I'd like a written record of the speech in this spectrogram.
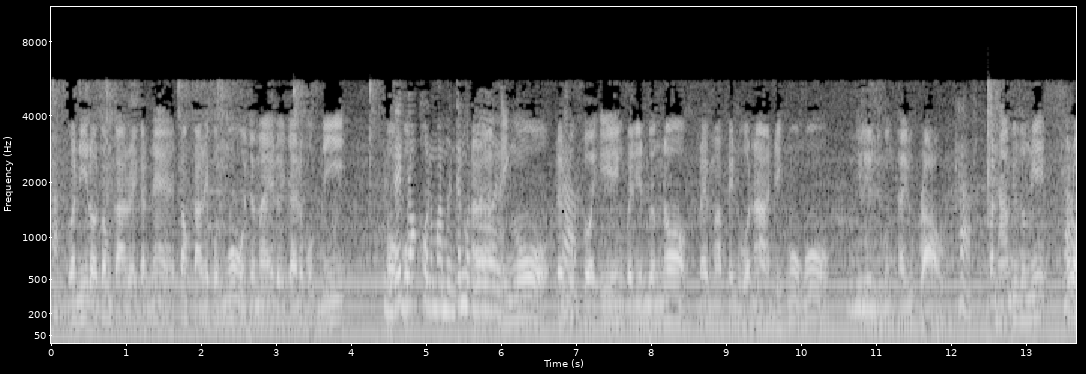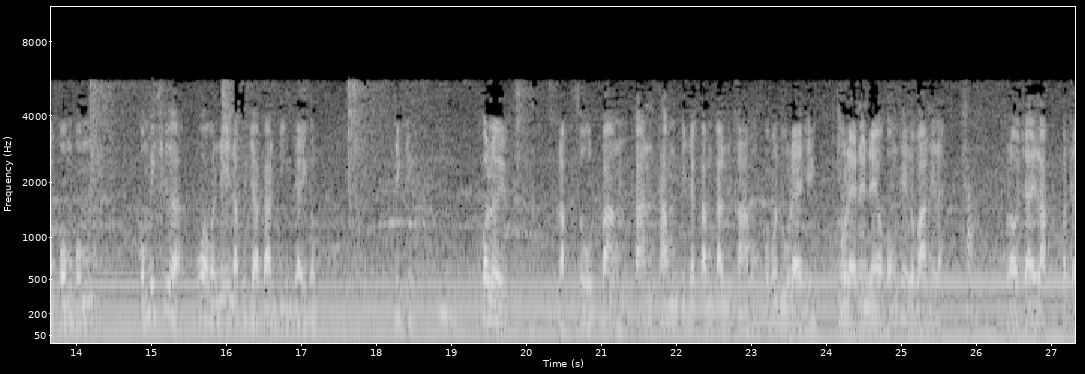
ค่ะวันนี้เราต้องการอะไรกันแน่ ต้องการให้คนโง่ใช่ไหมเลยใช้ระบบนี้ถึงได้บล็อกคนออกมาเหมือนกันหมดเลยอ่าให้โง่ ได้ค่ะลูกตัวเองไปเรียนเมืองนอก ได้มาเป็นหัวหน้าเด็กโง่โง่ๆอืม ที่เรียนอยู่เมืองไทยหรือเปล่า ค่ะ ปัญหาอยู่ตรงนี้ค่ะสำหรับผมผม ผมไม่เชื่อว่าวันนี้นักวิชาการจริงใจกับเด็กอืมๆก็เลยหลักสูตรบ้าง การทำกิจกรรมการศึกษาของผมมาดูแลเอง ดูแลในแนวของเทศบาลนี่แหละค่ะ เราใช้หลักพระไตร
